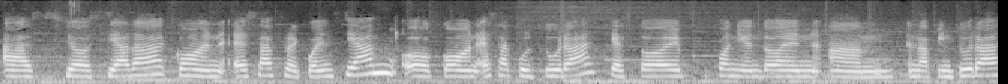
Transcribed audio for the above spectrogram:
asociada con esa frecuencia o con esa cultura que estoy poniendo en, um, en la pintura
